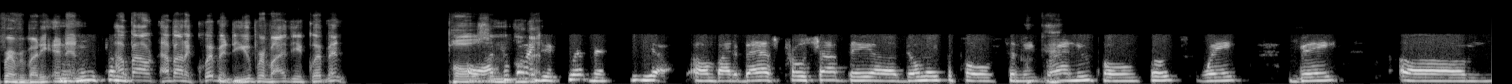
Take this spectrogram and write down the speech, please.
for everybody. And then Mhm. From- how about how about equipment? Do you provide the equipment? Oh, Poles I and all provide the equipment. Yeah. Um, by the Bass Pro Shop, they uh, donate the poles to me, Okay. brand new poles, hooks, weight, bait, um,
